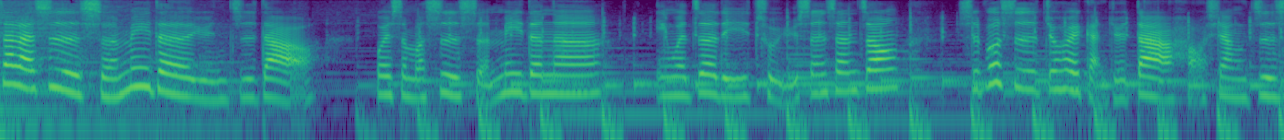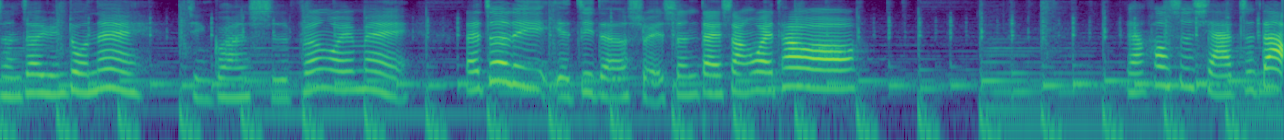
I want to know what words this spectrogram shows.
再来是神秘的云之道，为什么是神秘的呢？因为这里处于深山中。时不时就会感觉到好像置身在云朵内，景观十分唯美。来这里也记得随身带上外套哦。然后是霞之道，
